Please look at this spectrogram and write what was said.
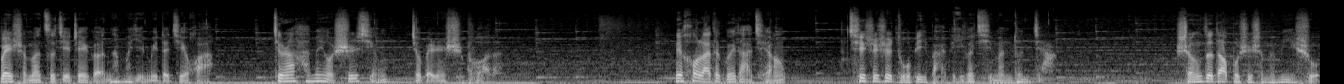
为什么自己这个那么隐秘的计划，竟然还没有施行就被人识破了？那后来的鬼打墙，其实是独臂摆的一个奇门遁甲。绳子倒不是什么秘术，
